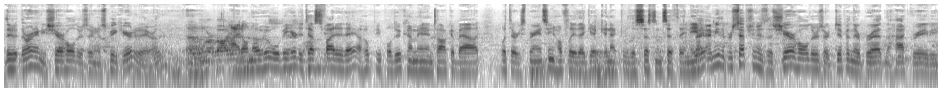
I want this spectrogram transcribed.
there, there, aren't any shareholders that are going to speak here today, are there? Uh, I don't know who will be here to testify today. I hope people do come in and talk about what they're experiencing. Hopefully, they get connected with assistance if they need I, it. I mean, the perception is the shareholders are dipping their bread in the hot gravy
